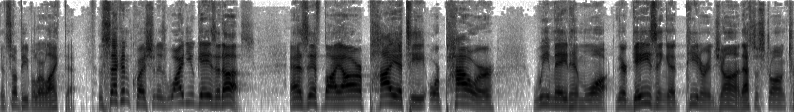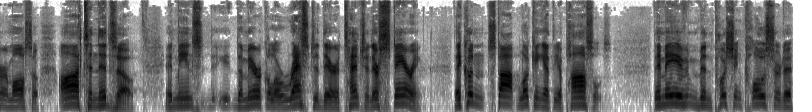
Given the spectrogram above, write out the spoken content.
And some people are like that. The second question is why do you gaze at us? As if by our piety or power we made him walk. They're gazing at Peter and John. That's a strong term also. Ah, Atenizo. It means the miracle arrested their attention. They're staring. They couldn't stop looking at the apostles. They may have even been pushing closer to,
